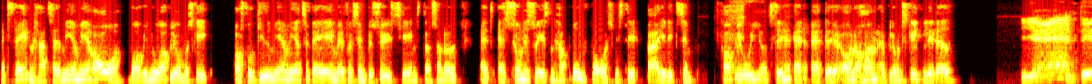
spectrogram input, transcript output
At staten har taget mere og mere over, hvor vi nu oplever måske at få givet mere og mere tilbage med for eksempel besøgstjenester og sådan noget, at, at sundhedsvæsenet har brug for os, hvis det er bare et eksempel. Oplever I også det, at, at uh, ånd og hånd er blevet skilt lidt ad? Ja, det,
